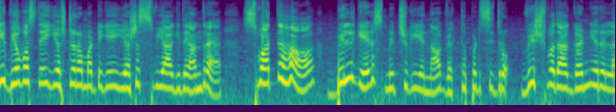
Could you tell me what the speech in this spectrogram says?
ಈ ವ್ಯವಸ್ಥೆ ಎಷ್ಟರ ಮಟ್ಟಿಗೆ ಯಶಸ್ವಿಯಾಗಿದೆ ಅಂದ್ರೆ ಸ್ವತಃ ಬಿಲ್ ಗೇಟ್ಸ್ ಮೆಚ್ಚುಗೆಯನ್ನ ವ್ಯಕ್ತಪಡಿಸಿದ್ರು. ವಿಶ್ವದ ಗಣ್ಯರೆಲ್ಲ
